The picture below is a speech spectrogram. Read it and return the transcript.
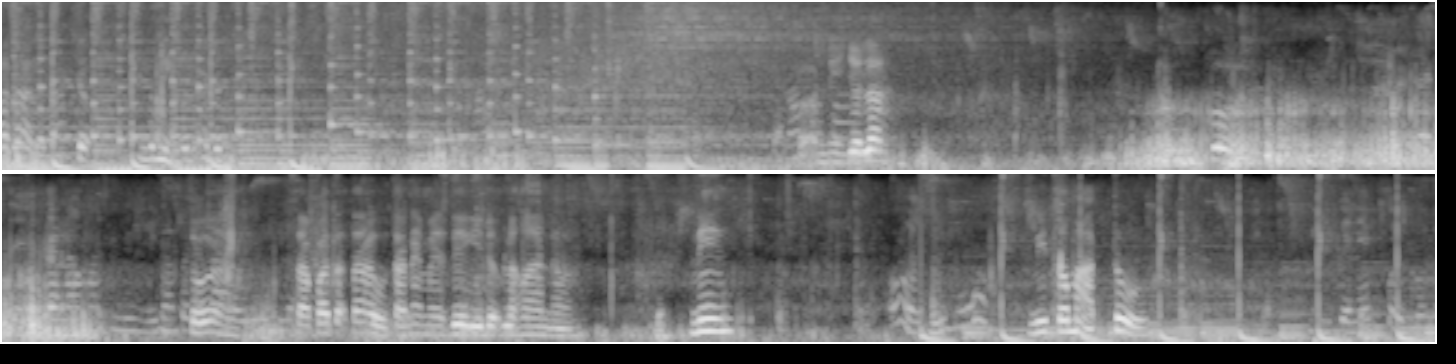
Tak pun ni je lah. Tu lah. Siapa tak tahu tanah sendiri duduk belah mana. Ni. Ni tomato. Bukan apple pun.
